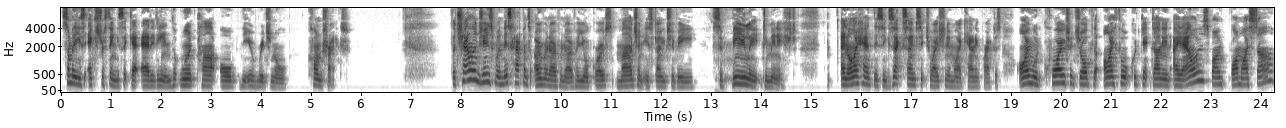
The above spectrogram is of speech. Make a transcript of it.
some of these extra things that get added in that weren't part of the original contract. The challenge is when this happens over and over and over, your gross margin is going to be severely diminished. And I had this exact same situation in my accounting practice. I would quote a job that I thought could get done in eight hours by, by my staff,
